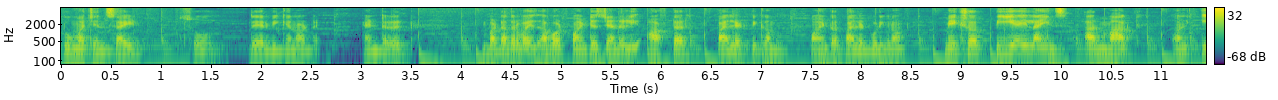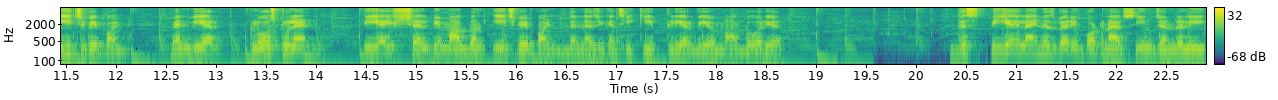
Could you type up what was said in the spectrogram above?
too much inside so there we cannot enter it. But otherwise abort point is generally after pilot become point or pilot boarding ground. Make sure pi lines are marked on each waypoint. When we are close to land pi shall be marked on each waypoint. Then as you can see keep clear we have marked over here. This pi line is very important. I've seen generally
